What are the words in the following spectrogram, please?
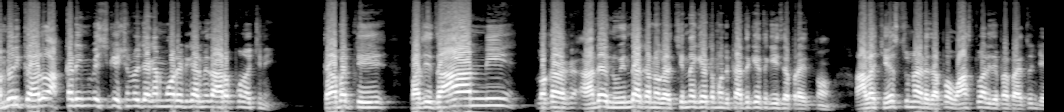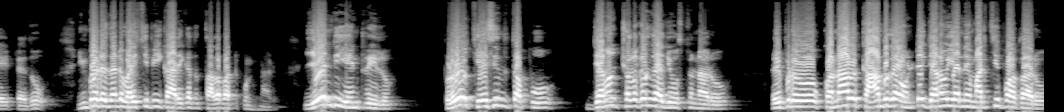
అమెరికాలో అక్కడ ఇన్వెస్టిగేషన్లో జగన్మోహన్ రెడ్డి గారి మీద ఆరోపణలు వచ్చినాయి. కాబట్టి ప్రతి దాన్ని ఒక అంటే నువ్వు ఇందాక కదా, చిన్న గీత ముందు పెద్ద గీత గీసే ప్రయత్నం. అలా చేస్తున్నాడు తప్ప వాస్తవాలు చెప్పే ప్రయత్నం చేయట్లేదు. ఇంకోటి ఏంటంటే వైసీపీ కార్యకర్త తలబట్టుకుంటున్నాడు ఏంటి ఎంట్రీలు ఇప్పుడు చేసింది తప్పు జనం చులకంగా చూస్తున్నారు. ఇప్పుడు కొన్నాళ్ళు కాముగా ఉంటే జనం ఇవన్నీ మర్చిపోతారు.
